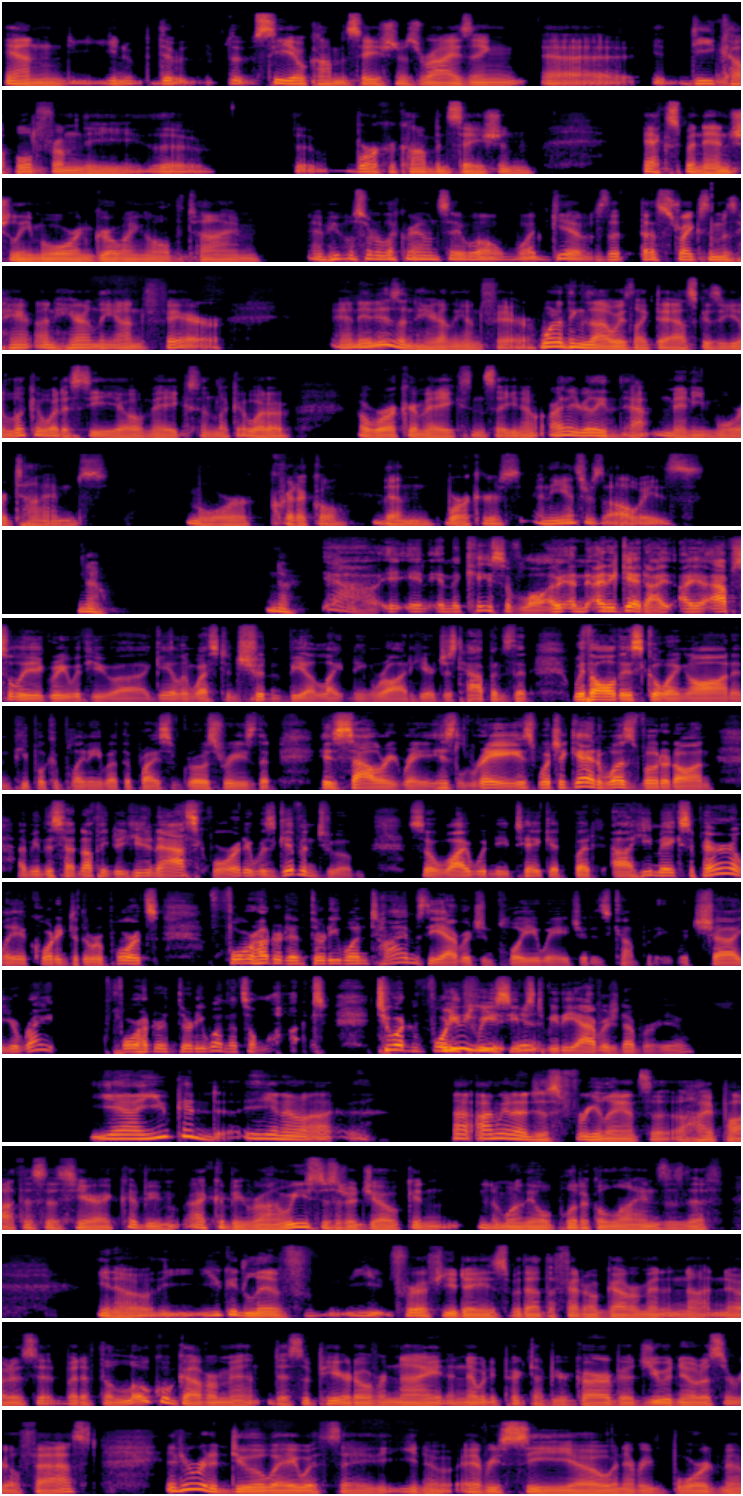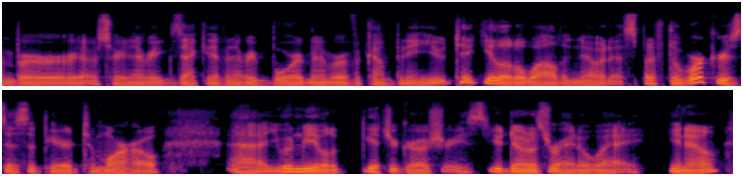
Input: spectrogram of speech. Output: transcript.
and you know the, the CEO compensation is rising, uh, decoupled from the the the worker compensation exponentially more and growing all the time. And people sort of look around and say, "Well, what gives?" That that strikes them as inherently unfair, and it is inherently unfair. One of the things I always like to ask is, that you look at what a CEO makes and look at what a a worker makes and say, you know, are they really that many more times more critical than workers? And the answer is always no. No. Yeah, in, in the case of law, and, and again, I, I absolutely agree with you. Uh, Galen Weston shouldn't be a lightning rod here. It just happens that with all this going on and people complaining about the price of groceries, that his salary raise, his raise, which again was voted on. I mean, this had nothing to. He didn't ask for it; it was given to him. So why wouldn't he take it? But uh, he makes apparently, according to the reports, 431 times the average employee wage at his company. Which uh, you're right, 431. That's a lot. 243 you, you, seems to be the average number. You know. Yeah, you could. You know, I, I'm going to just freelance a, a, hypothesis here. I could be. I could be wrong. We used to sort of joke in know, one of the old political lines as if you know you could live for a few days without the federal government and not notice it but if the local government disappeared overnight and nobody picked up your garbage you would notice it real fast. If you were to do away with say you know every ceo and every board member or sorry every executive and every board member of a company it would take you a little while to notice. But if the workers disappeared tomorrow uh, you wouldn't be able to get your groceries. You'd notice right away you know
